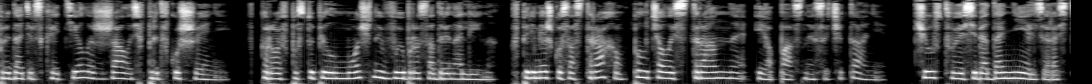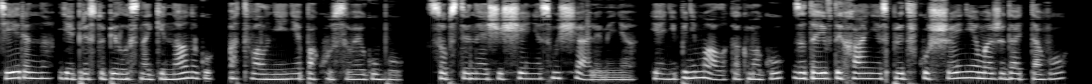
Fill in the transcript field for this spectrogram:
предательское тело сжалось в предвкушении. В кровь поступил мощный выброс адреналина. Вперемешку со страхом получалось странное и опасное сочетание. Чувствуя себя до нельзя растерянно, я переступила с ноги на ногу, от волнения покусывая губу. Собственные ощущения смущали меня. Я не понимала, как могу, затаив дыхание с предвкушением, ожидать того,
